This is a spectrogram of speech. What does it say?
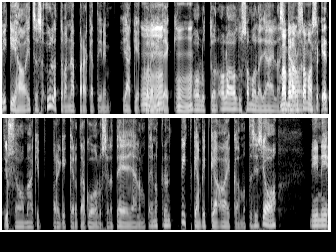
Vikihän on itse asiassa yllättävän näppäräkätinen jääkiekkoinen Mhm, itsekin. mhm. Ollut tuon, ollaan oltu samoilla jäillä. mä oon pelannut samassa ketjussa. Joo, mäkin parikin kertaa, kun ollut siellä teidän jäällä, mutta en ole kyllä nyt pitkään pitkään aikaa. Mutta siis joo, niin, niin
